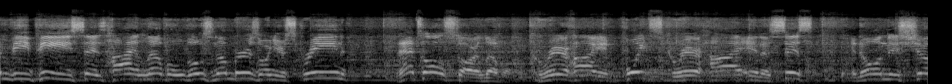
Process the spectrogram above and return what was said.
MVP says high level. Those numbers on your screen, that's all star level. Career high in points, career high in assists. And on this show,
